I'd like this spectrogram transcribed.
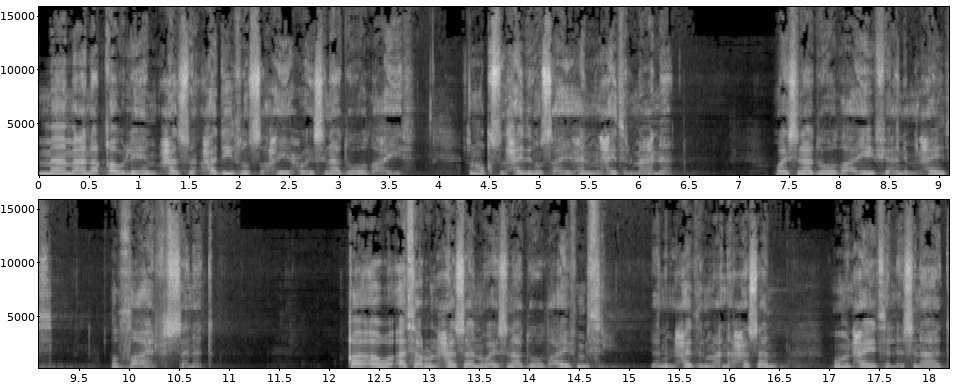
ما معنى قولهم حديث صحيح وإسناده ضعيف؟ المقصود حديث صحيح يعني من حيث المعنى. وإسناده ضعيف يعني من حيث الظاهر في السند. أو أثر حسن وإسناده ضعيف مثل يعني من حيث المعنى حسن ومن حيث الإسناد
